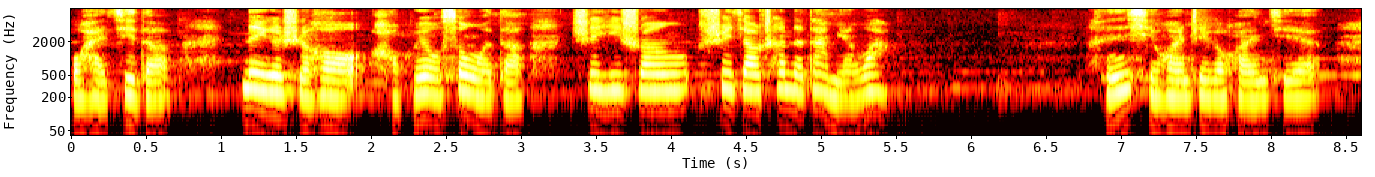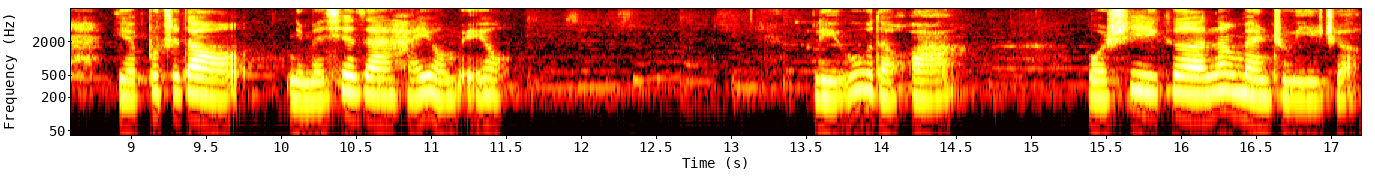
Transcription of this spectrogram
我还记得那个时候，好朋友送我的是一双睡觉穿的大棉袜。很喜欢这个环节，也不知道。你们现在还有没有礼物的话？我是一个浪漫主义者，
